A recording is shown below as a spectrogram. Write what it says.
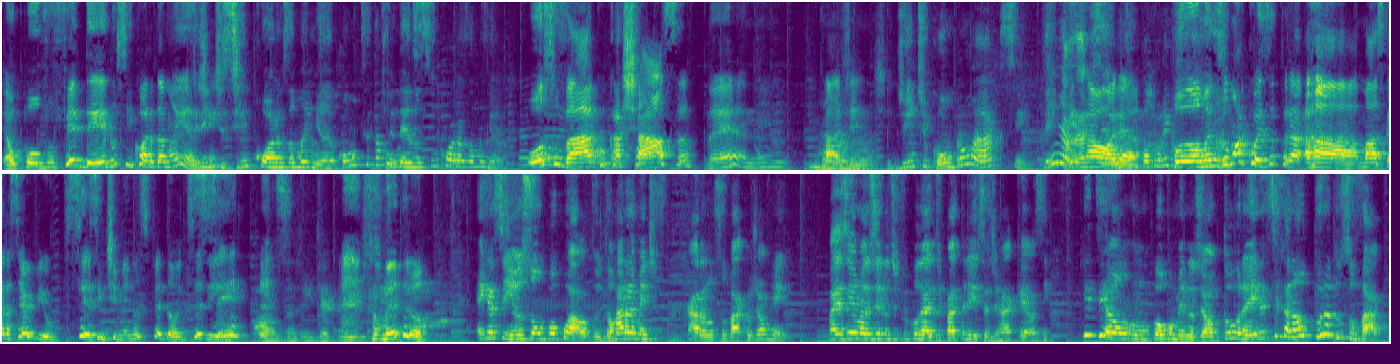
É o povo fedendo 5 horas da manhã, gente. Gente, 5 horas da manhã. Como que você tá Putz. fedendo 5 horas da manhã? Osso, vácuo, cachaça, né? Não, não dá, Uhum. gente. Gente, compra um Axe. Tem Axe, Ah, olha, compra um Pelo menos uma coisa pra. A máscara serviu. Pra você sentir menos fedor de CC. Nossa, gente, é triste. no metrô. É que assim, eu sou um pouco alto, então raramente fico cara no sovaco de alguém. Mas eu imagino a dificuldade de Patrícia, de Raquel, assim, que tem um, um pouco menos de altura, e eles ficam na altura do sovaco.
